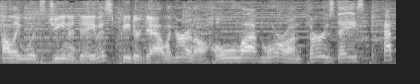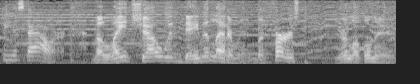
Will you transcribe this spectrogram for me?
Hollywood's Geena Davis, Peter Gallagher, and a whole lot more on Thursday's Happiest Hour, The Late Show with David Letterman. But first, your local news.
